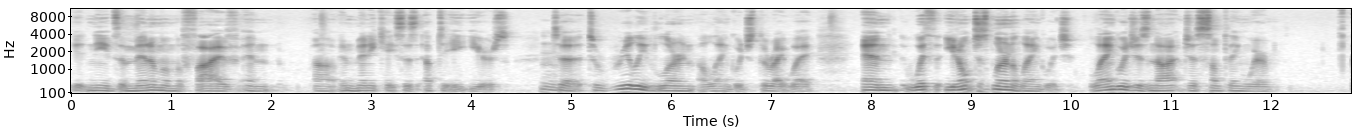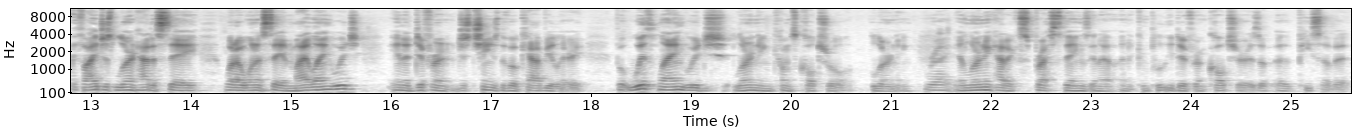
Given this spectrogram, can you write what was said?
it needs a minimum of five and uh, in many cases up to eight years to, to really learn a language the right way. And with you don't just learn a language. Language is not just something where if I just learn how to say what I want to say in my language in a different, just change the vocabulary. But with language learning comes cultural learning. Right. And learning how to express things in a, in a completely different culture is a, a piece of it.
